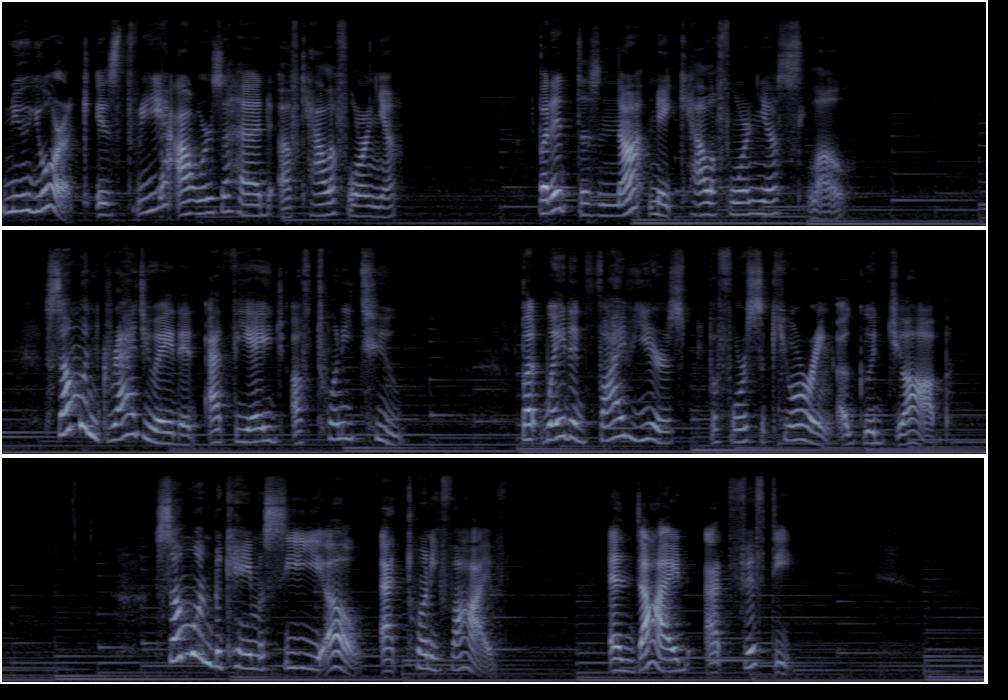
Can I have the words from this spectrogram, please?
New York is three hours ahead of California, but it does not make California slow. Someone graduated at the age of 22, but waited five years before securing a good job. Someone became a CEO at 25 and died at 50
